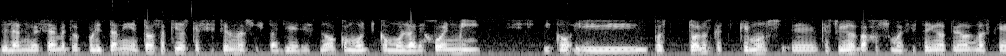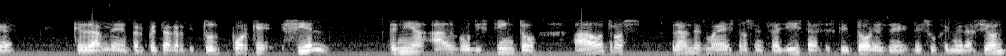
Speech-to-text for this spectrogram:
de la Universidad Metropolitana y en todos aquellos que asistieron a sus talleres, ¿no? Como, como la dejó en mí y, y pues todos los que, que hemos que estuvimos bajo su magisterio no tenemos más que que darle en perpetua gratitud, porque si él tenía algo distinto a otros grandes maestros, ensayistas, escritores de, su generación,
